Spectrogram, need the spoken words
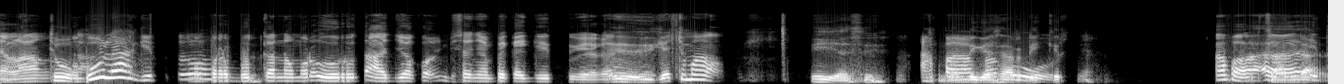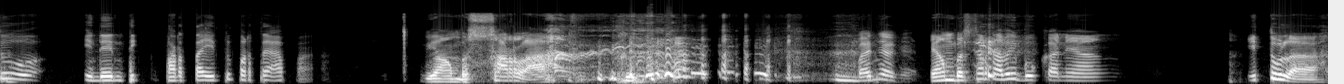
elang. cupu lah gitu. memperebutkan nomor urut aja kok bisa nyampe kayak gitu ya kan? Iya, cuma Iya sih. apa digeser dikit. Apa Bercanda. itu identik partai itu partai apa? Yang besar lah. Banyak ya. Yang besar tapi bukan yang itulah.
